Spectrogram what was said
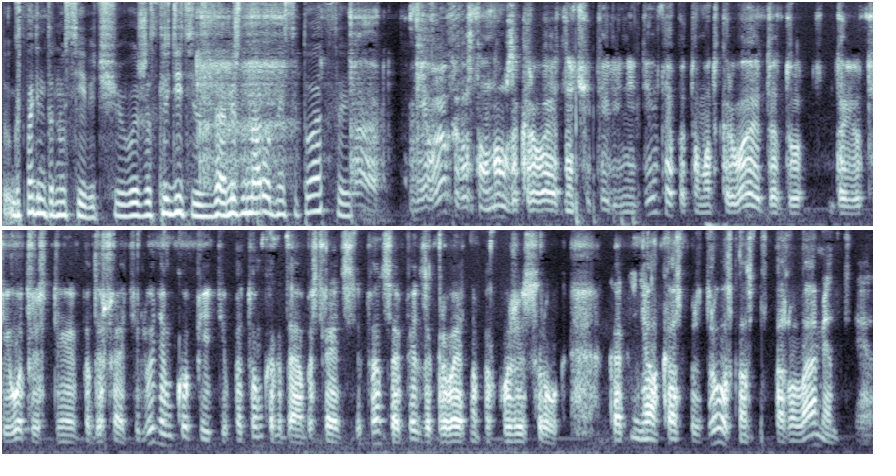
Господин Данусевич, вы же следите за международной ситуацией. Да, в Европе в основном закрывают на 4 недели, а потом открывают, дадут, дают и отрасли подышать, и людям купить, и потом, когда обостряется ситуация, опять закрывают на похожий срок. Как менял Каспар Друловскан в парламенте,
